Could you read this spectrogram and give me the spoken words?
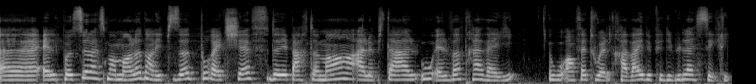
Euh, elle postule à ce moment-là dans l'épisode pour être chef de département à l'hôpital où elle va travailler, ou en fait où elle travaille depuis le début de la série.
